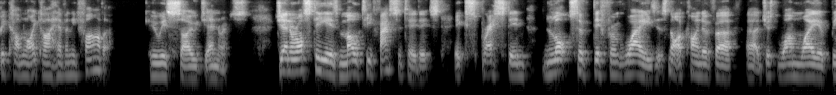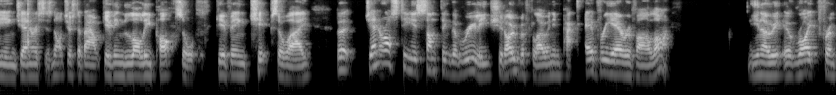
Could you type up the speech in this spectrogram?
become like our Heavenly Father, who is so generous. Generosity is multifaceted. It's expressed in lots of different ways. It's not a kind of uh, uh, just one way of being generous. It's not just about giving lollipops or giving chips away. But generosity is something that really should overflow and impact every area of our life. You know, it, it, right from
